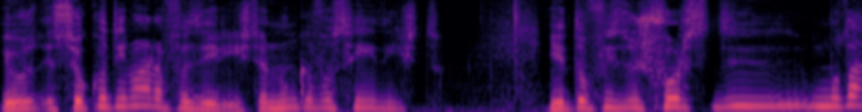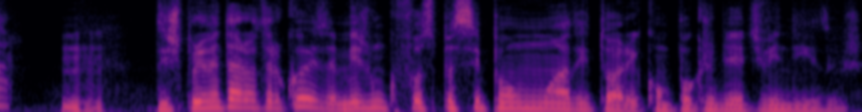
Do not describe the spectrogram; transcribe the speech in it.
Eu, se eu continuar a fazer isto, eu nunca vou sair disto. E então fiz o esforço de mudar, de experimentar outra coisa, mesmo que fosse para ser para um auditório com poucos bilhetes vendidos.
